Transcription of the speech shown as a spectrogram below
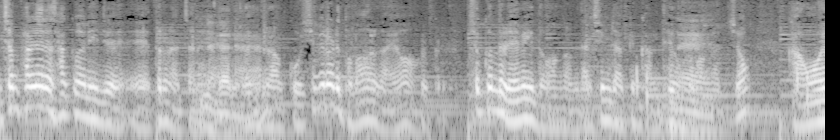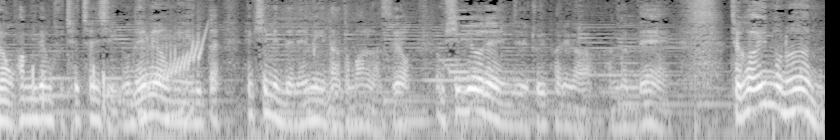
2008년에 사건이 이제 예, 드러났잖아요. 네네. 드러났고 11월에 도망을 가요. 측근들 4명이 도망갑니다. 지금 잡힌 강태용 네. 도망갔죠. 강호영, 황병수, 최천식 요 4명이 일단 핵심인데 4명이 다 도망을 갔어요. 그럼 12월에 이제 조이파리가 간 건데 제가 의문은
